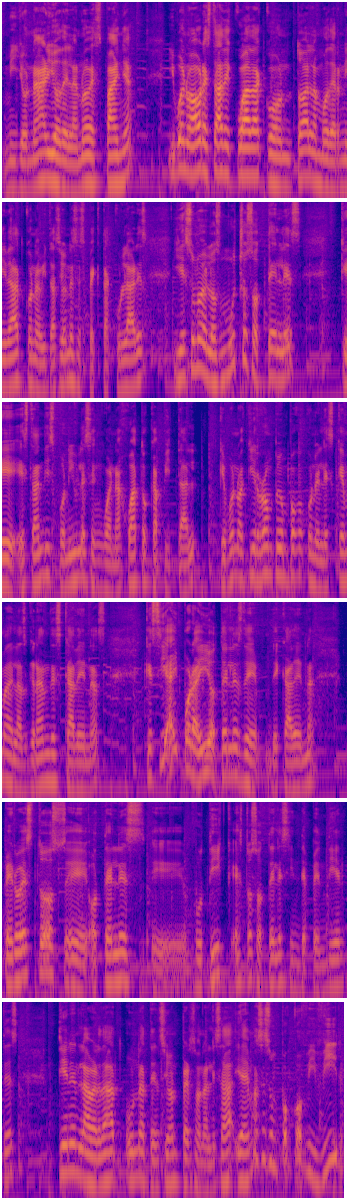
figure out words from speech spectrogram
millonario de la Nueva España. Y bueno, ahora está adecuada con toda la modernidad, con habitaciones espectaculares. Y es uno de los muchos hoteles que están disponibles en Guanajuato capital, que bueno, aquí rompe un poco con el esquema de las grandes cadenas, que sí hay por ahí hoteles de, cadena, pero estos eh, hoteles eh, boutique, estos hoteles independientes, tienen la verdad una atención personalizada y además es un poco vivir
